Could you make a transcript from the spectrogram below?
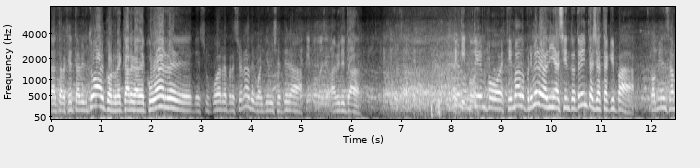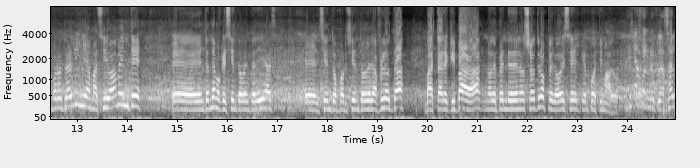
la tarjeta virtual con recarga de QR, de, de su QR presional, de cualquier billetera habilitada. Un tiempo estimado, primero la línea 130 ya está equipada, comienzan por otra línea masivamente, eh, entendemos que 120 días el 100% de la flota va a estar equipada, no depende de nosotros, pero ese es el tiempo estimado. ¿Esto va a reemplazar,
